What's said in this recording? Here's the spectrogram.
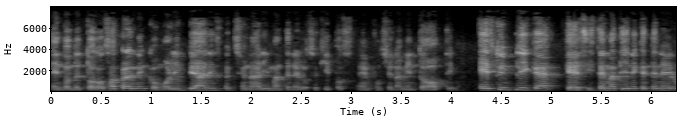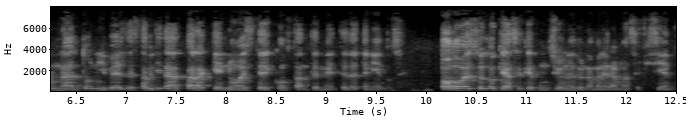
en donde todos aprenden cómo limpiar, inspeccionar y mantener los equipos en funcionamiento óptimo. Esto implica que el sistema tiene que tener un alto nivel de estabilidad para que no esté constantemente deteniéndose. Todo esto es lo que hace que funcione de una manera más eficiente.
